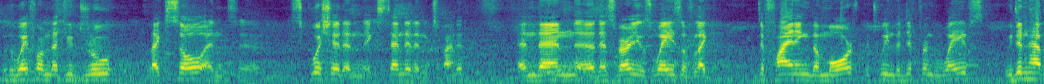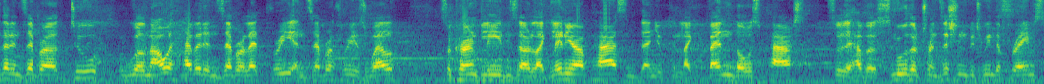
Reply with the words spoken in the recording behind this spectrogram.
with the waveform that you drew like so and uh, squish it and extend it and expand it. And then uh, there's various ways of like defining the morph between the different waves. We didn't have that in Zebra 2, but we'll now have it in Zebralette 3 and Zebra 3 as well. So currently these are like linear paths and then you can like bend those paths so they have a smoother transition between the frames.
